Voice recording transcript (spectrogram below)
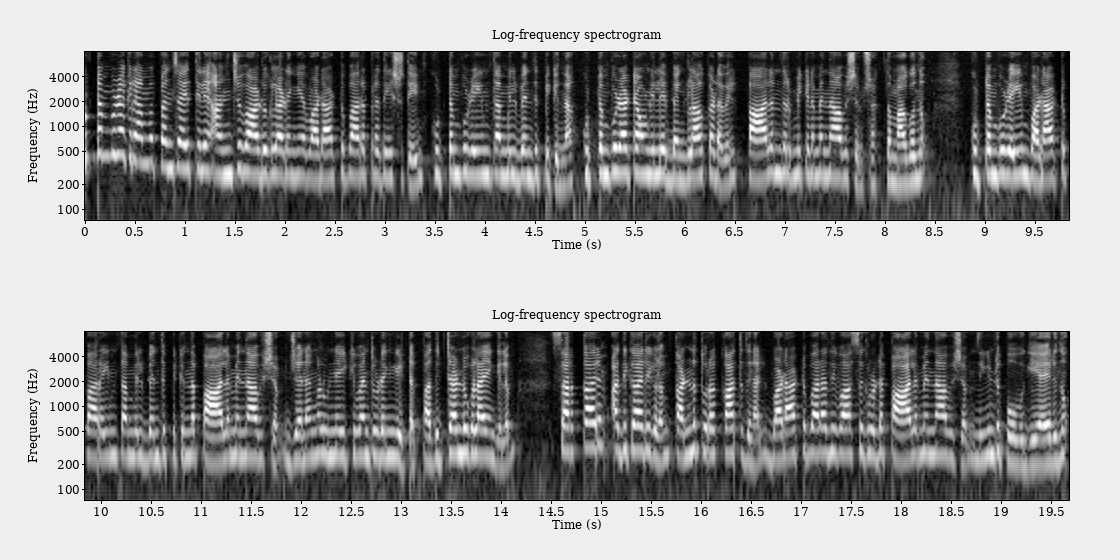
കുട്ടമ്പുഴ ഗ്രാമപഞ്ചായത്തിലെ അഞ്ച് വാർഡുകളടങ്ങിയ വടാട്ടുപാറ പ്രദേശത്തെയും കുട്ടമ്പുഴയും തമ്മിൽ ബന്ധിപ്പിക്കുന്ന കുട്ടമ്പുഴ ടൗണിലെ ബംഗ്ലാവ് കടവിൽ പാലം നിർമ്മിക്കണമെന്ന ആവശ്യം ശക്തമാകുന്നു. കുട്ടമ്പുഴയും വടാട്ടുപാറയും തമ്മിൽ ബന്ധിപ്പിക്കുന്ന പാലം എന്ന ആവശ്യം ജനങ്ങൾ ഉന്നയിക്കുവാൻ തുടങ്ങിയിട്ട് പതിറ്റാണ്ടുകളായെങ്കിലും സർക്കാരും അധികാരികളും കണ്ണു തുറക്കാത്തതിനാൽ വടാട്ടുപാറ നിവാസികളുടെ പാലം എന്ന ആവശ്യം നീണ്ടുപോവുകയായിരുന്നു.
